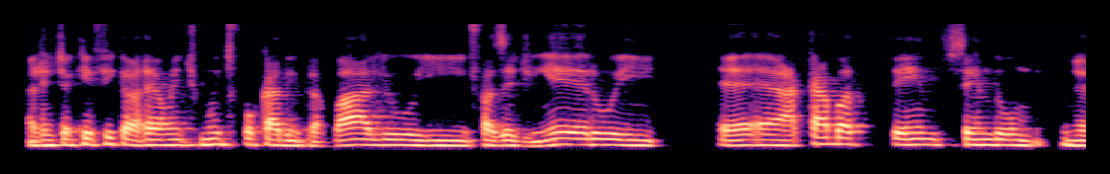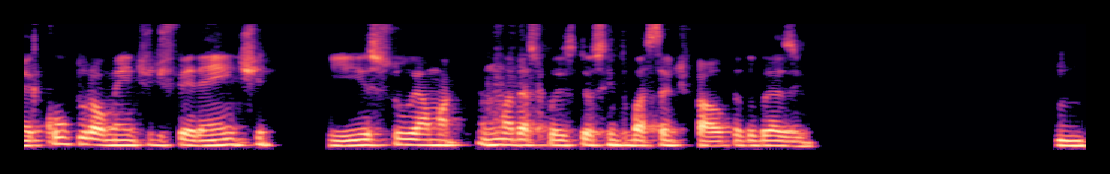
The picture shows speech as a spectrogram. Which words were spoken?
A gente aqui fica realmente muito focado em trabalho, em fazer dinheiro, e é, é, acaba tendo, sendo é, culturalmente diferente, e isso é uma, uma das coisas que eu sinto bastante falta do Brasil. Sim.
